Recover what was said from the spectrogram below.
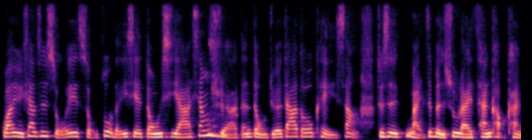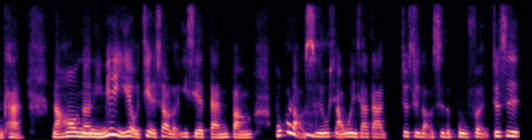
关于像是所谓手作的一些东西啊，香水啊等等，我觉得大家都可以上，就是买这本书来参考。看看，然后呢，里面也有介绍了一些单方。不过老师，我想问一下大家，就是老师的部分，就是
